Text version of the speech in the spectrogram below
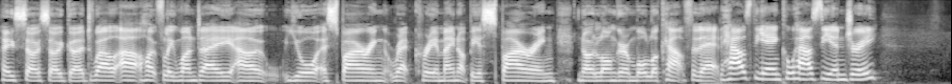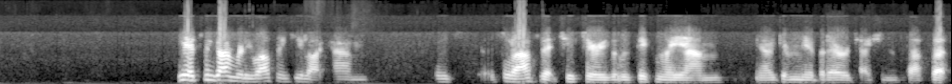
He's so so good. Well, uh, hopefully one day uh, your aspiring rap career may not be aspiring no longer, and we'll look out for that. How's the ankle? How's the injury? Yeah, it's been going really well, thank you. Like, um, it was sort of after that test series, it was definitely um, you know giving me a bit of irritation and stuff, but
